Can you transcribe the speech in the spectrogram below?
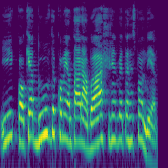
E qualquer dúvida, comentário abaixo, a gente vai estar respondendo.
